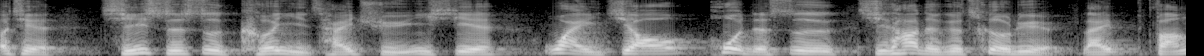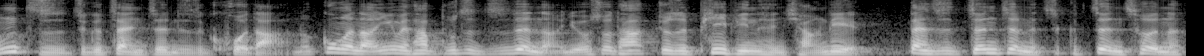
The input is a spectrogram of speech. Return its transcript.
而且其实是可以采取一些外交或者是其他的一个策略来防止这个战争的这个扩大。那共和党因为他不是执政党，有时候他就是批评很强烈，但是真正的这个政策呢，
